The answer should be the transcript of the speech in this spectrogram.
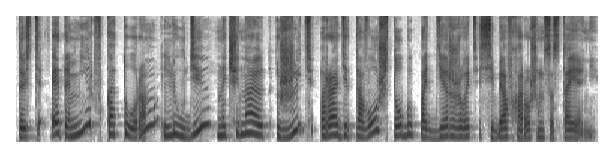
То есть это мир, в котором люди начинают жить ради того, чтобы поддерживать себя в хорошем состоянии.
